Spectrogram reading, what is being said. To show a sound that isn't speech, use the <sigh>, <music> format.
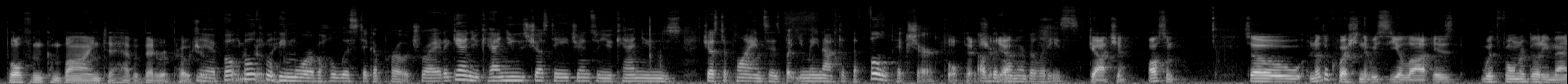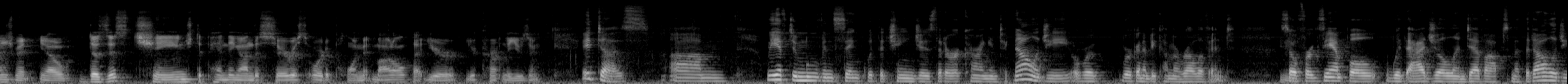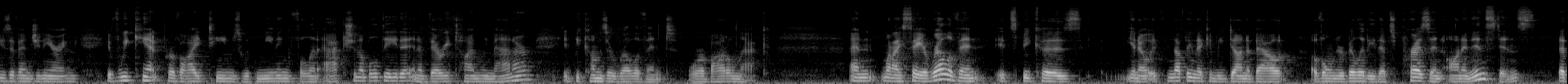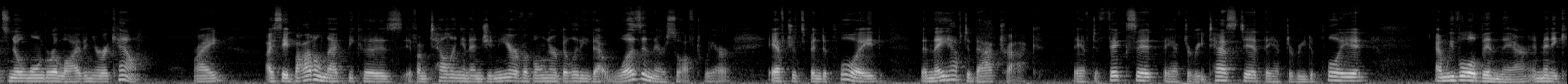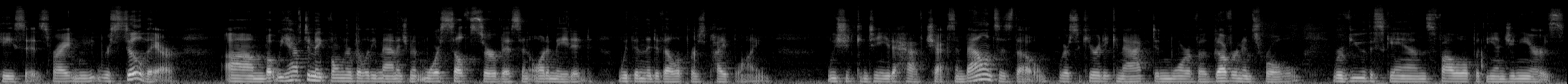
both of them combined to have a better approach. Yeah, both both will be more of a holistic approach, right? Again, you can use just agents or you can use just appliances, but you may not get the full picture, full picture of the yeah. vulnerabilities. Gotcha. Awesome. So another question that we see a lot is with vulnerability management, you know, does this change depending on the service or deployment model that you're you're currently using? It does. Um, we have to move in sync with the changes that are occurring in technology, or we're, we're going to become irrelevant. Mm. So, for example, with agile and DevOps methodologies of engineering, if we can't provide teams with meaningful and actionable data in a very timely manner, it becomes irrelevant or a bottleneck. And when I say irrelevant, it's because you know it's nothing that can be done about a vulnerability that's present on an instance that's no longer alive in your account, right? I say bottleneck because if I'm telling an engineer of a vulnerability that was in their software after it's been deployed, then they have to backtrack. They have to fix it, they have to retest it, they have to redeploy it. And we've all been there in many cases, right? We, are still there. Um, but we have to make vulnerability management more self service and automated within the developer's pipeline. We should continue to have checks and balances, though, where security can act in more of a governance role, review the scans, follow up with the engineers.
